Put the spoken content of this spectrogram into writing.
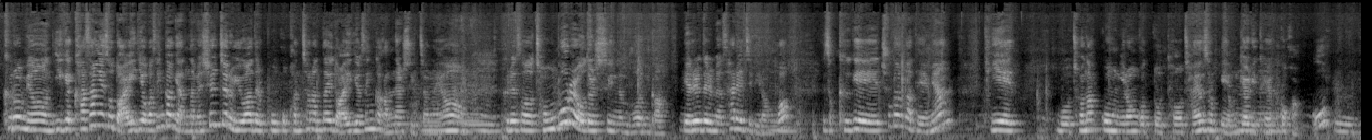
그러면 이게 가상에서도 아이디어가 생각이 안 나면 실제로 유아들 보고 관찰한다 해도 아이디어 생각 안 날 수 있잖아요. 음. 그래서 정보를 얻을 수 있는 무언가 예를 들면 사례집 이런 거 그래서 그게 추가가 되면 뒤에 뭐 전학공 이런 것도 더 자연스럽게 연결이 될 것 같고 음.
